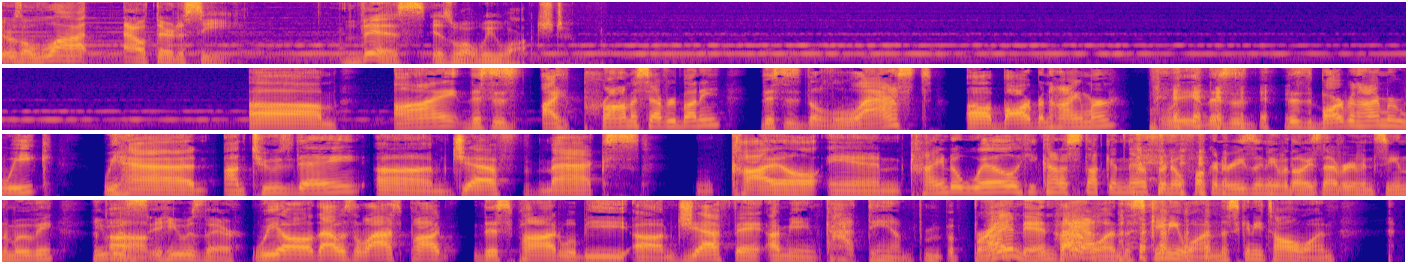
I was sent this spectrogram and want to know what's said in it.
There's a lot out there to see. This is what we watched. Um, I this is I promise everybody this is the last uh Barbenheimer. We, this is this is Barbenheimer week. We had on Tuesday, um, Jeff, Max, Kyle, and kind of Will. He kind of stuck in there for no fucking reason, even though he's never even seen the movie. He was Um, he was there. we all that was the last pod. This pod will be um, Jeff. And, I mean, goddamn, B- Brandon, Hi- that hiya. one, the skinny one, the skinny tall one,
